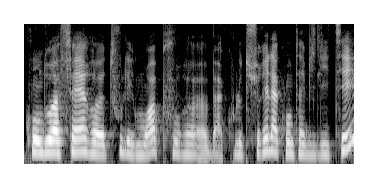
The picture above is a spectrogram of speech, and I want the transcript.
qu'on doit faire tous les mois pour bah, clôturer la comptabilité.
